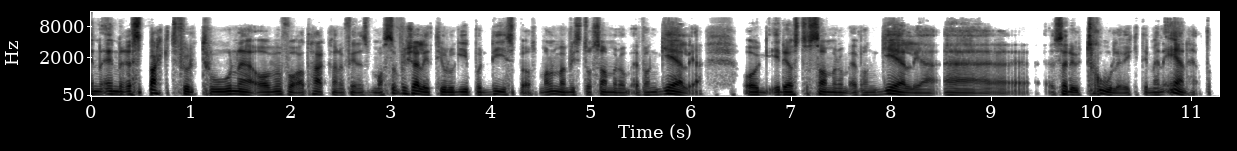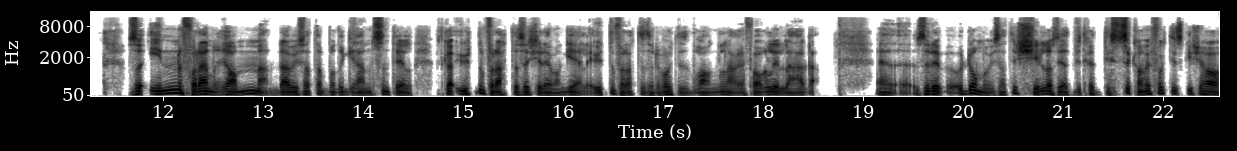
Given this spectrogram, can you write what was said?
en, en, respektfull tone overfor at her kan det finnes masse forskjellig teologi på de spørsmålene, men vi står sammen om evangeliet. Og i det å stå sammen om evangeliet, eh, så er det utrolig viktig med en enhet. Altså Innenfor den rammen der vi setter på en måte grensen til skal, Utenfor dette så er ikke det evangeliet. Utenfor dette så er det faktisk vranglære, farlig lære. Eh, så det, og Da må vi sette skille og si at vet disse kan vi faktisk ikke ha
